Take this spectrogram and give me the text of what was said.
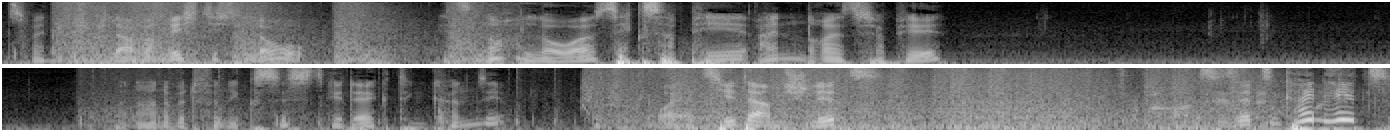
2 Spieler aber richtig low. Jetzt noch lower. 6 HP, 31 HP. Banane wird von Exist gedeckt. Den können sie... Boah, er zielt da am Schlitz. Sie setzen keinen Hit.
